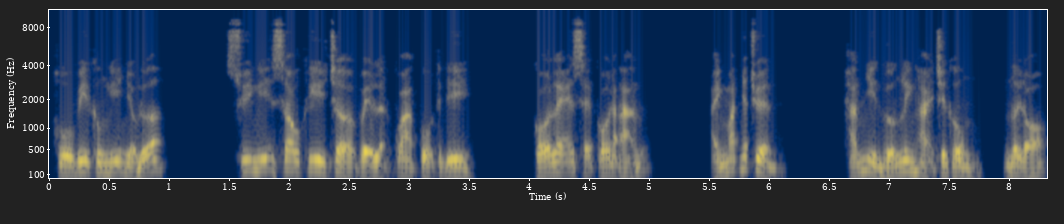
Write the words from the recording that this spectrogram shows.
Hồ vi không nghĩ nhiều nữa. Suy nghĩ sau khi trở về lật qua cổ thì đi. Có lẽ sẽ có đáp án. Ánh mắt nhất chuyển. Hắn nhìn hướng linh hải trên không nơi đó,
